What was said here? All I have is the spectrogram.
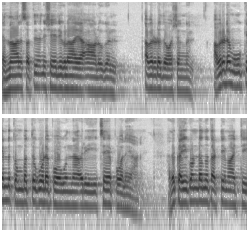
എന്നാൽ സത്യനിഷേധികളായ ആളുകൾ അവരുടെ ദോഷങ്ങൾ അവരുടെ മൂക്കിന്റെ തുമ്പത്തുകൂടെ പോകുന്ന ഒരു ഈച്ചയെ പോലെയാണ്. അത് കൈകൊണ്ടൊന്ന് തട്ടിമാറ്റി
